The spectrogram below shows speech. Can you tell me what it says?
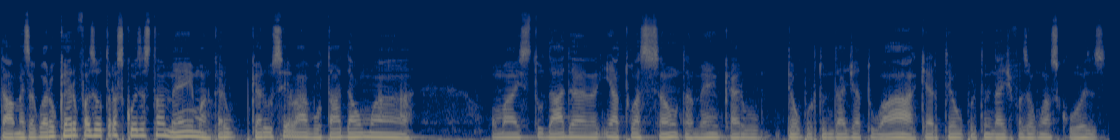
Tá, mas agora eu quero fazer outras coisas também, mano. Quero, quero sei lá, voltar a dar uma. Uma estudada em atuação também. Quero ter a oportunidade de atuar, quero ter a oportunidade de fazer algumas coisas.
